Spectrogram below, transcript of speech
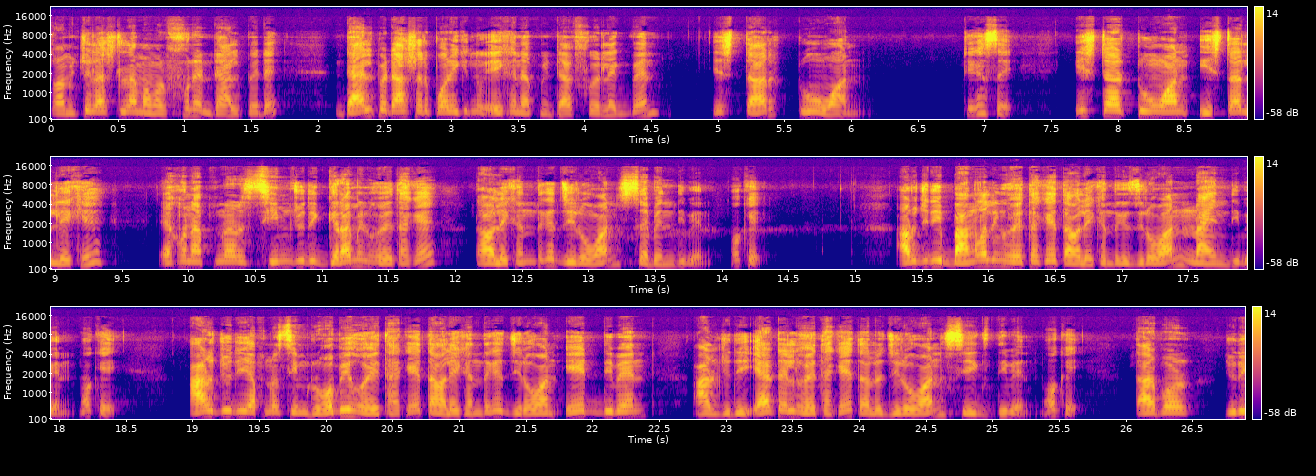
তো আমি চলে আসলাম আমার ফোনের ডায়াল প্যাডে ডায়াল প্যাডে আসার পরে কিন্তু এখানে আপনি টাইপ করে লিখবেন স্টার টু ওয়ান ঠিক আছে? স্টার টু ওয়ান স্টার লিখে এখন আপনার সিম যদি গ্রামীণ হয়ে থাকে তাহলে এখান থেকে জিরো ওয়ান সেভেন দিবেন, ওকে? আর যদি বাংলা লিঙ্ক হয়ে থাকে, তাহলে এখান থেকে জিরো ওয়ান নাইন দিবেন, ওকে? আর যদি আপনার সিম রবি হয়ে থাকে, তাহলে এখান থেকে জিরো ওয়ান এইট দিবেন। আর যদি এয়ারটেল হয়ে থাকে, তাহলে জিরো ওয়ান সিক্স দিবেন, ওকে? তারপর যদি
